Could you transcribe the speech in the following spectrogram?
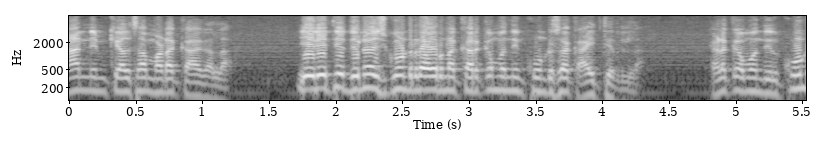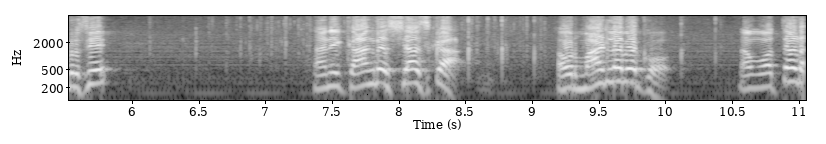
ನಾನು ನಿಮ್ಮ ಕೆಲಸ ಮಾಡೋಕ್ಕಾಗಲ್ಲ. ಈ ರೀತಿ ದಿನೇಶ್ ಗುಂಡ್ರವ್ರನ್ನ ಕರ್ಕೊಂಬಂದು ಕುಂಡ್ರಸಕ್ಕೆ ಆಯ್ತಿರಲಿಲ್ಲ. ಎಳ್ಕೊಂಬಂದು ಇಲ್ಲಿ ಕುಂಡ್ರಿಸಿ, ನಾನು ಈ ಕಾಂಗ್ರೆಸ್ ಶಾಸಕ, ಅವ್ರು ಮಾಡಲೇಬೇಕು. ನಮ್ಮ ಒತ್ತಡ.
